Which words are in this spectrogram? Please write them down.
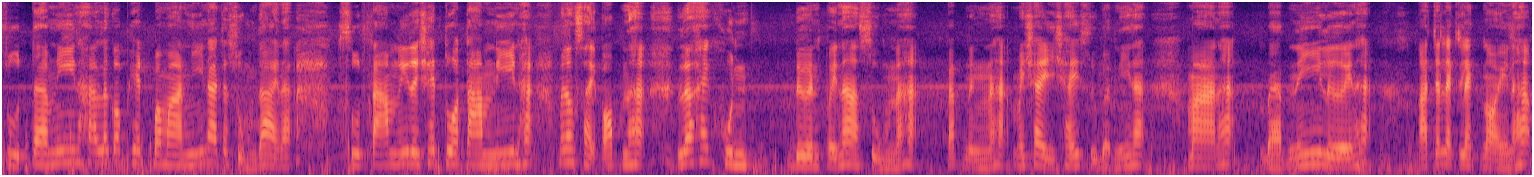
สูตรตามนี้นะฮะ แล้วก็เพชรประมาณนี้น่าจะสุ่มได้นะ สูตรตามนี้เลยใช้ตัวตามนี้นะฮะ ไม่ต้องใส่ออฟนะฮะ แล้วให้คุณเดินไปหน้าสุ่มนะฮะ แป๊บหนึ่งนะฮะ ไม่ใช่ใช้สื่อแบบนี้นะ มานะฮะ แบบนี้เลยนะฮะ อาจจะแหลกๆหน่อยนะครับ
